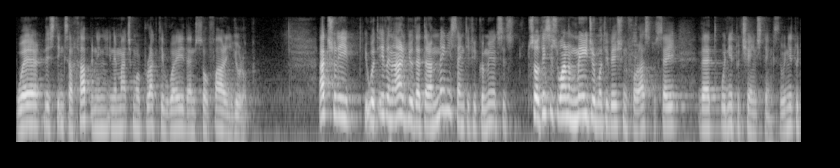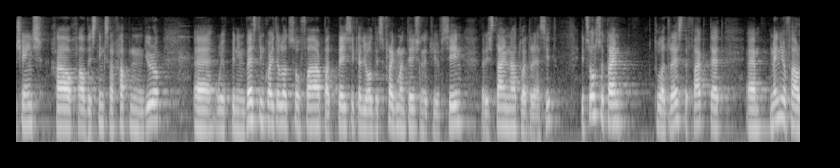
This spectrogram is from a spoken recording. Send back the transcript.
where these things are happening in a much more proactive way than so far in Europe. Actually, you would even argue that there are many scientific communities. So this is one major motivation for us to say that we need to change things. We need to change how, how these things are happening in Europe. Uh, we've been investing quite a lot so far, but basically all this fragmentation that you have seen, there is time now to address it. It's also time to address the fact that um, many of our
